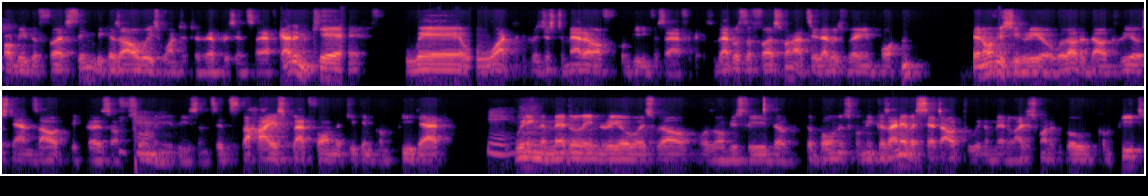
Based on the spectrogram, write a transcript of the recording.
probably the first thing because I always wanted to represent South Africa. I didn't care where what; it was just a matter of competing for South Africa. So that was the first one. I'd say that was very important. Then obviously Rio, without a doubt, Rio stands out because of okay. so many reasons. It's the highest platform that you can compete at. Yes. Winning the medal in Rio as well was obviously the, the bonus for me because I never set out to win a medal. I just wanted to go compete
